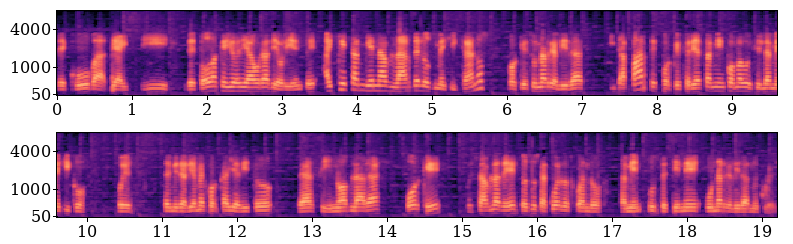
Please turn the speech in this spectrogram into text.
de Cuba, de Haití, de todo aquello de ahora de Oriente, hay que también hablar de los mexicanos porque es una realidad. Y aparte, porque sería también cómodo decirle a México, pues se miraría mejor calladito sea, si no hablara, porque pues habla de esto, esos acuerdos, cuando también usted tiene una realidad muy cruel.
